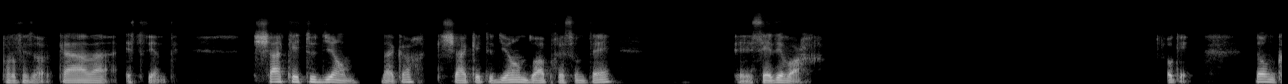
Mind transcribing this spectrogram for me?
professeur, cada estudiante. Chaque étudiant, d'accord? Chaque étudiant doit présenter euh, ses devoirs. OK. Donc,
